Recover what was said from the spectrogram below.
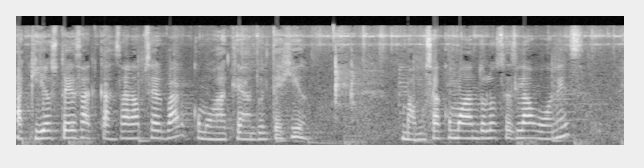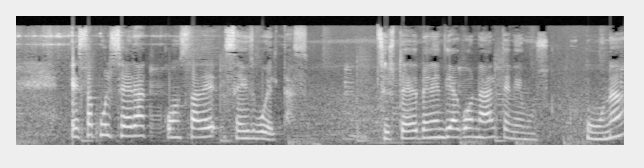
Aquí ya ustedes alcanzan a observar cómo va quedando el tejido. Vamos acomodando los eslabones. Esta pulsera consta de seis vueltas. Si ustedes ven en diagonal tenemos una,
